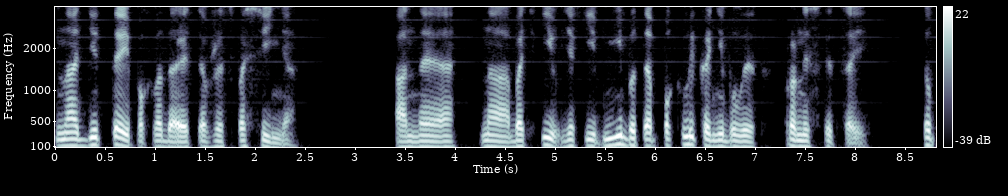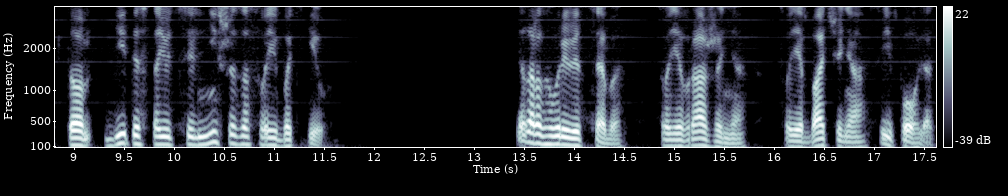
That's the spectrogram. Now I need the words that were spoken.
на дітей покладається вже спасіння, а не на батьків, які нібито покликані були пронести цей. Тобто діти стають сильніше за своїх батьків. Я зараз говорю від себе своє враження, своє бачення, свій погляд.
